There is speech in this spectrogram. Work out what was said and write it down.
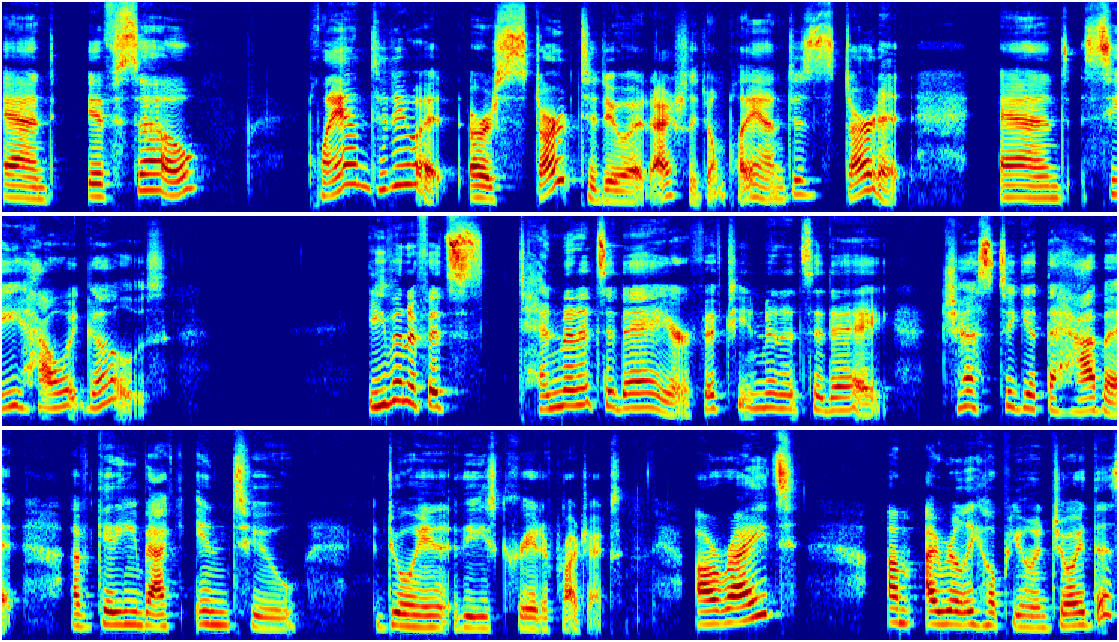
And if so, plan to do it or start to do it. Actually, don't plan, just start it and see how it goes. Even if it's 10 minutes a day or 15 minutes a day, just to get the habit of getting back into doing these creative projects. All right. Um, I really hope you enjoyed this.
